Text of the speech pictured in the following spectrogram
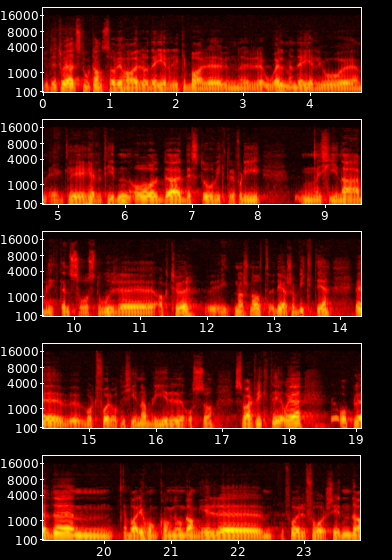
Det tror jeg er et stort ansvar vi har, og det gjelder ikke bare under OL, men det gjelder jo uh, egentlig hele tiden. Og det er desto viktigere fordi um, Kina er blitt en så stor uh, aktør internasjonalt. De er så viktige. Vårt forhold til Kina blir også svært viktig. og jeg opplevde mm, Jeg var i Hongkong noen ganger eh, for få år siden da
